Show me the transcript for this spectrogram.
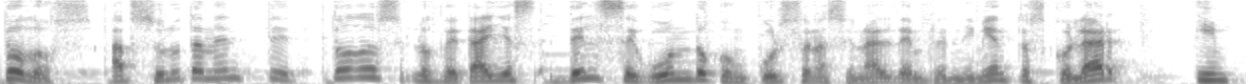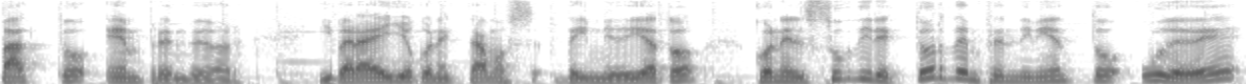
todos, absolutamente todos los detalles del segundo concurso nacional de emprendimiento escolar Impacto Emprendedor. Y para ello conectamos de inmediato con el subdirector de emprendimiento UDD,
